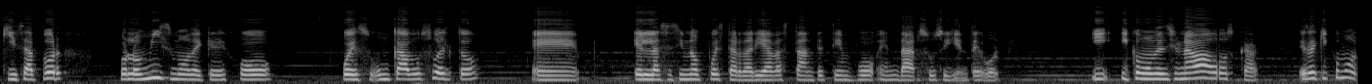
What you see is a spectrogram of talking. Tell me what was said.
Quizá por por lo mismo de que dejó pues un cabo suelto, eh, el asesino pues tardaría bastante tiempo en dar su siguiente golpe. Y, y, como mencionaba Oscar, es aquí como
